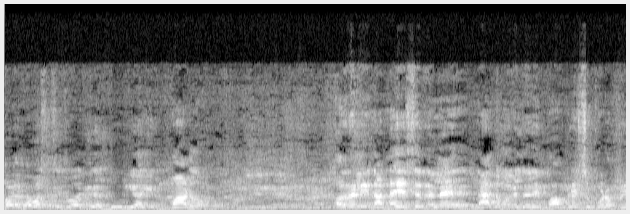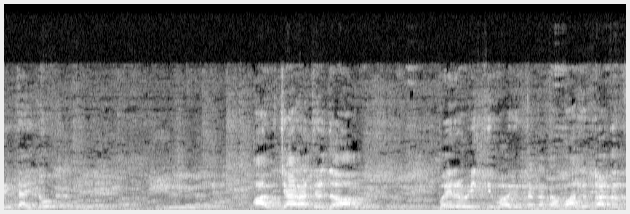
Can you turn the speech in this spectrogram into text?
ಭಾಳ ವ್ಯವಸ್ಥಿತವಾಗಿ ಅದ್ದೂರಿಯಾಗಿ ಮಾಡೋ ಅದರಲ್ಲಿ ನನ್ನ ಹೆಸರಿನಲ್ಲೇ ನಾಗಮಂಗಲದಲ್ಲಿ ಪಾಂಪ್ಲೆಟ್ಸು ಕೂಡ ಪ್ರಿಂಟ್ ಆಯಿತು. ಆ ವಿಚಾರ ತಿಳಿದ ಭೈರವೈದ್ಯವಾಗಿರ್ತಕ್ಕಂಥ ಬಾಲಗಂಗಾಧರ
